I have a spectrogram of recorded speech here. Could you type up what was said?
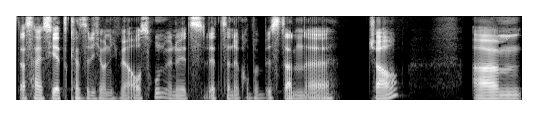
Das heißt, jetzt kannst du dich auch nicht mehr ausruhen. Wenn du jetzt letzte in der Gruppe bist, dann äh, ciao. Ähm,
